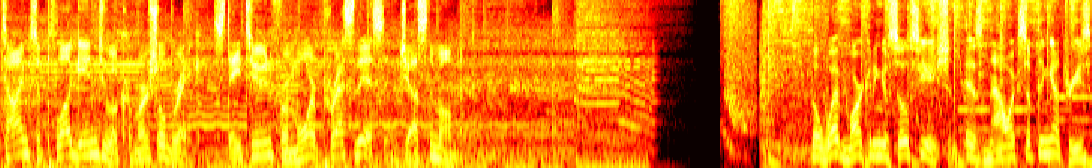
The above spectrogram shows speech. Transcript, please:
Time to plug into a commercial break. Stay tuned for more Press This in just a moment. The Web Marketing Association is now accepting entries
